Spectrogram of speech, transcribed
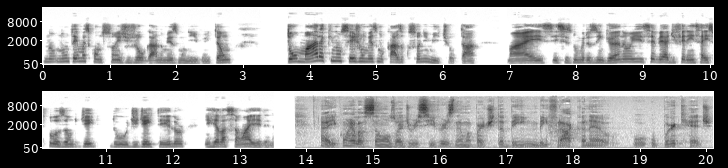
não, não têm mais condições de jogar no mesmo nível. Então, tomara que não seja o mesmo caso com o Sonny Mitchell, tá? mas esses números enganam e você vê a diferença, a explosão do, J, do DJ Taylor em relação a ele. Né? É, e com relação aos wide receivers, né, uma partida bem, bem fraca, né? O, o Burkhead,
